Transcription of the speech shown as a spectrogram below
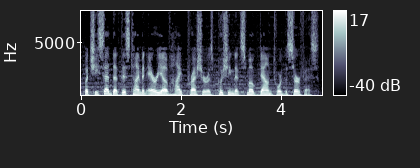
But she said that this time an area of high pressure is pushing that smoke down toward the surface.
